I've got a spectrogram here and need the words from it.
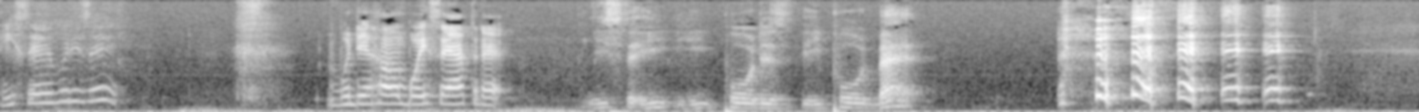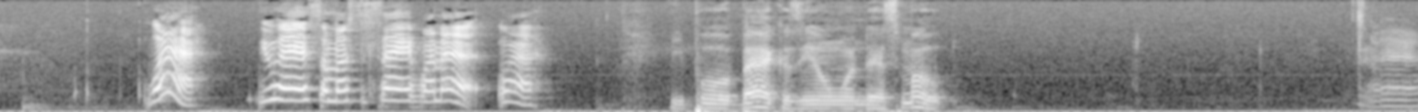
he said what he said. What did homeboy say after that? He st- he he pulled his he pulled back. Why? You had so much to say. Why not? Why? He pulled back because he don't want that smoke. Uh,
